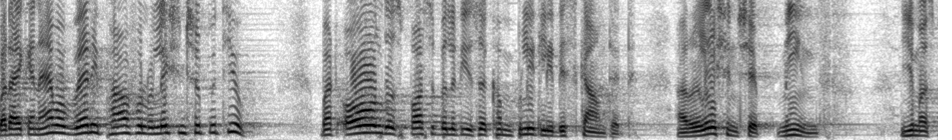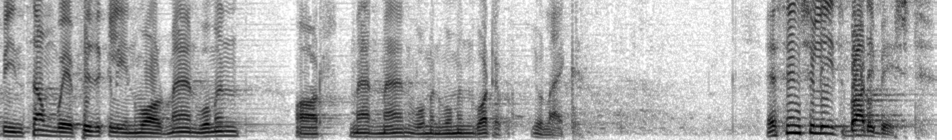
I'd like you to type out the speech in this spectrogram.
but I can have a very powerful relationship with you. But all those possibilities are completely discounted. A relationship means you must be in some way physically involved, man, woman, or man, man, woman, woman, whatever you like. Essentially, it's body-based.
